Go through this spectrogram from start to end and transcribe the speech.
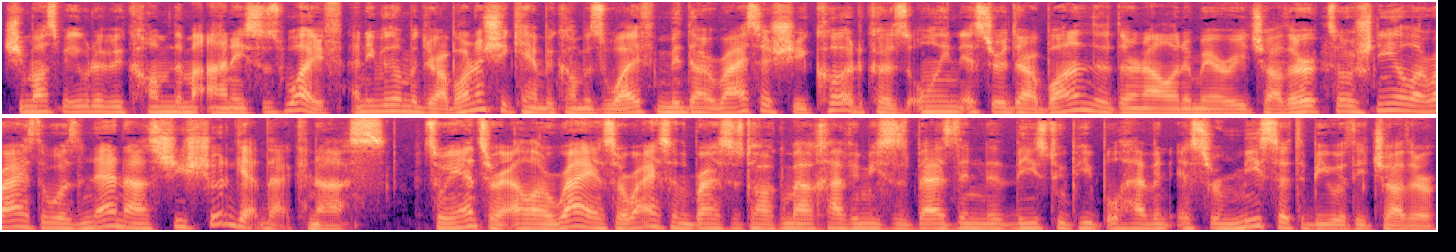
She must be able to become the ma'anis's wife. And even though midrabanan she can't become his wife, midaraisa she could because only in isser darabanan that they're not allowed to marry each other. So shnia larais that was nenas, she should get that knas. So we answer El Arayas. Arayas and the Bryce is talking about Chavi Mises Bezdin that these two people have an Isser Misa to be with each other.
